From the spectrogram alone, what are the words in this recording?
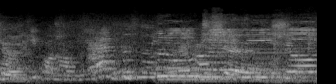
Pierwsza. I ponownie. Kluczyk.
